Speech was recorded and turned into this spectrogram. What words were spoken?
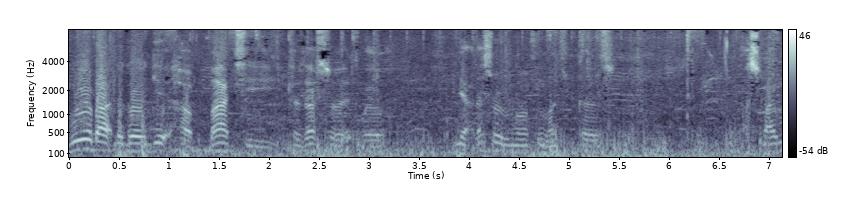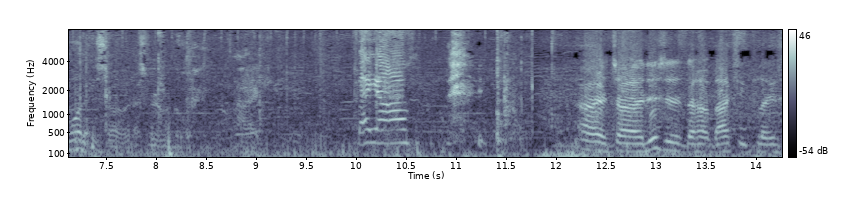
We're about to go get hibachi, because that's what, well, yeah, that's where we're going for lunch, because that's what I wanted, so that's where we're going. Alright. Bye, y'all. Alright, y'all, this is the hibachi place.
